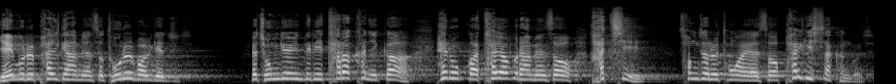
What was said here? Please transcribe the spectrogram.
예물을 팔게 하면서 돈을 벌게 해주지. 종교인들이 타락하니까 해롭과 타협을 하면서 같이 성전을 통하여서 팔기 시작한 거죠.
